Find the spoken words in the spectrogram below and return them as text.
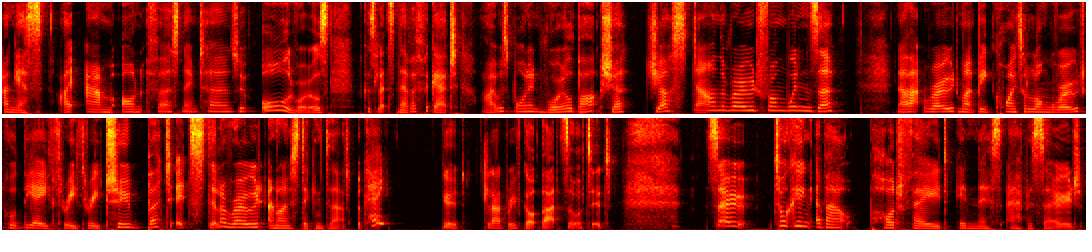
And yes, I am on first name terms with all the royals because let's never forget I was born in Royal Berkshire, just down the road from Windsor. Now, that road might be quite a long road called the A332, but it's still a road and I'm sticking to that. Okay? Good. Glad we've got that sorted. So, talking about pod fade in this episode,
